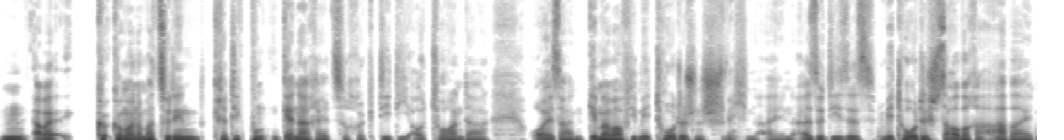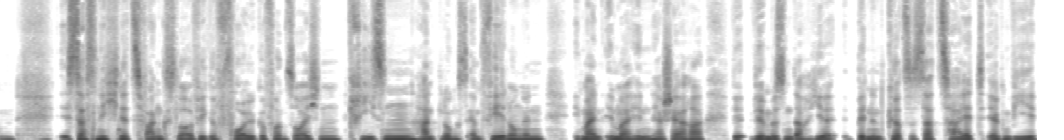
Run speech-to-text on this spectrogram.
Hm, aber kommen wir nochmal zu den Kritikpunkten generell zurück, die die Autoren da äußern. Gehen wir mal auf die methodischen Schwächen ein. Also dieses methodisch saubere Arbeiten. Ist das nicht eine zwangsläufige Folge von solchen Krisen, Handlungsempfehlungen? Ich meine, immerhin, Herr Scherer, wir, wir müssen doch hier binnen kürzester Zeit irgendwie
